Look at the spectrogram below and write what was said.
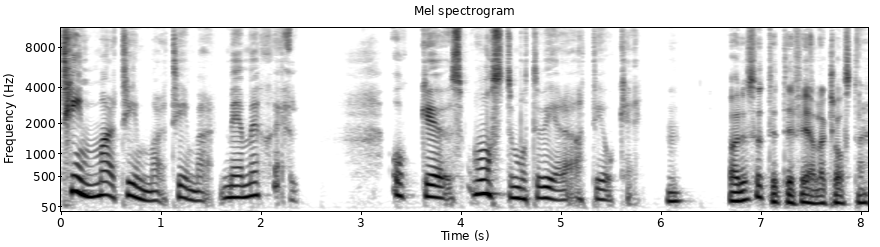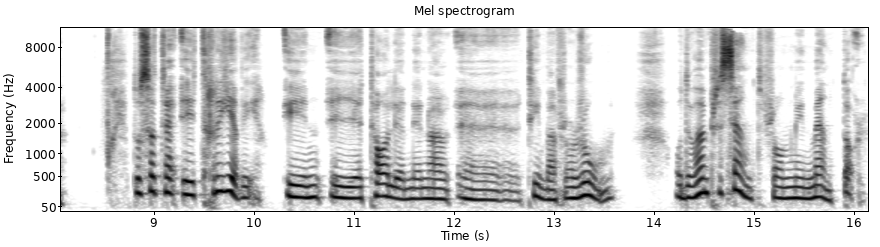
timmar, timmar, timmar med mig själv. Och eh, måste motivera att det är okej. Vad har du suttit i för jävla kloster? Då satt jag i Trevi i, i Italien i några eh, timmar från Rom. Och det var en present från min mentor.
